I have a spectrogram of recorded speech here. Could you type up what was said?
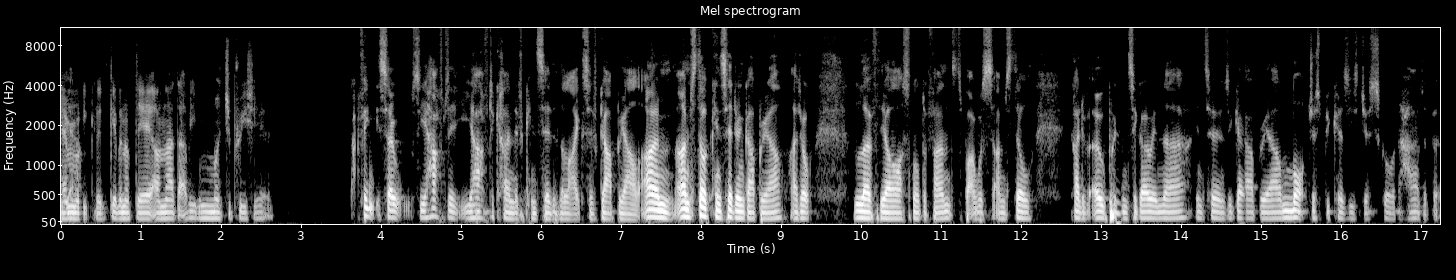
Emery yeah. could give an update on that, that'd be much appreciated. I think so. So you have to you have to kind of consider the likes of Gabriel. I'm I'm still considering Gabriel. I don't love the Arsenal defense, but I was I'm still kind of open to go in there in terms of Gabriel, not just because he's just scored a header, but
